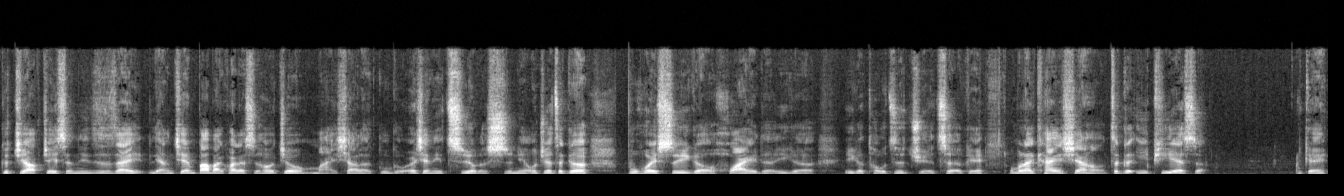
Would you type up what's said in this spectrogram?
Good job, Jason！你这是在两千八百块的时候就买下了 Google，而且你持有了十年，我觉得这个不会是一个坏的一个一个投资决策。OK，我们来看一下哈，这个 EPS。OK，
